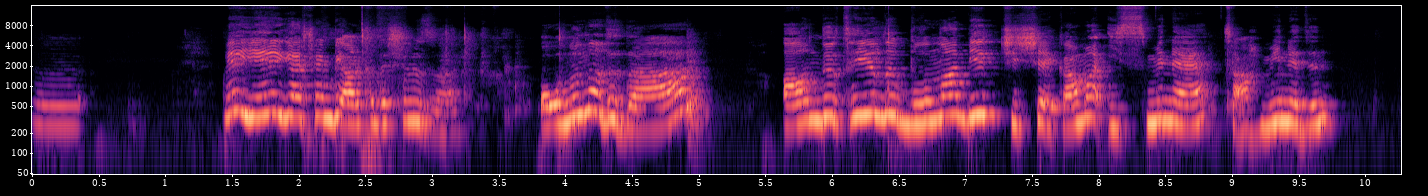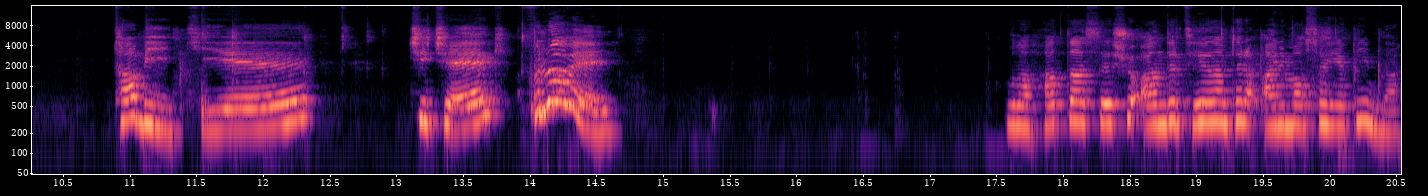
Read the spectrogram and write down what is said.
Ee, ve yeni gerçekten bir arkadaşımız var. Onun adı da Undertale'da bulunan bir çiçek ama ismi ne? Tahmin edin. Tabii ki çiçek Flowey. Ulan hatta size şu Undertale'dan bir tane animasyon yapayım da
